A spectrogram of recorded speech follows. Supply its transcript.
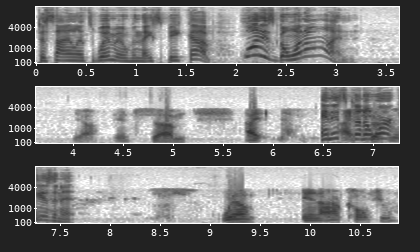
to silence women when they speak up. What is going on? Yeah, it's um, I. And it's going to work, isn't it? Well, in our culture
